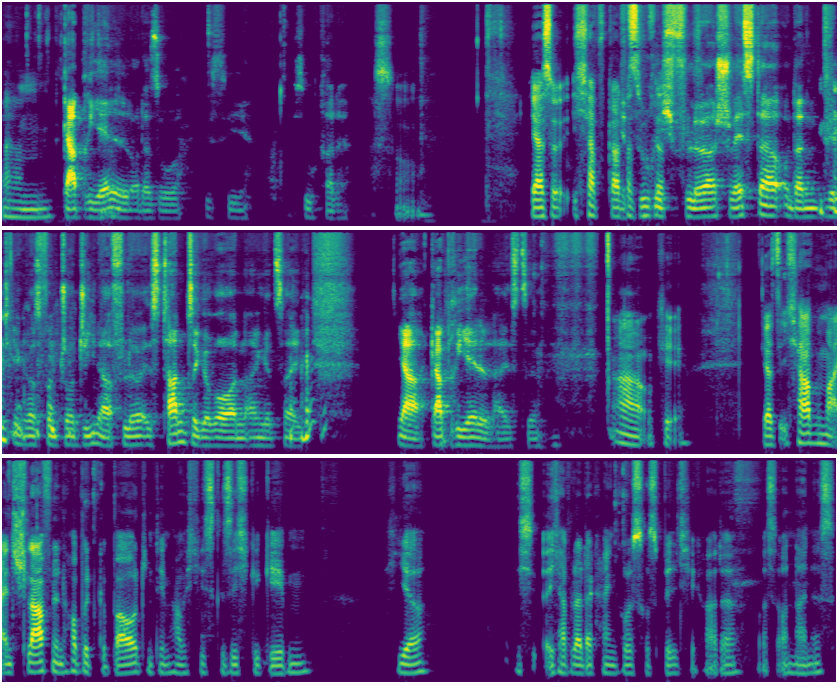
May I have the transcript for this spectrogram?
Ähm, Gabrielle oder so ist sie. Ich suche gerade. So. Ja, also ich habe gerade versucht. suche ich Fleur Schwester und dann wird irgendwas von Georgina. Fleur ist Tante geworden angezeigt. Ja, Gabrielle heißt sie. Ah, okay. Also ich habe mal einen schlafenden Hobbit gebaut und dem habe ich dieses Gesicht gegeben. Hier. Ich, ich habe leider kein größeres Bild hier gerade, was online ist.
